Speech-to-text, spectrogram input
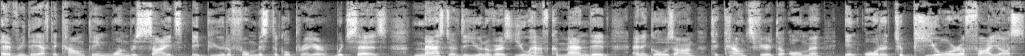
Every day after counting, one recites a beautiful mystical prayer which says, Master of the universe, you have commanded, and it goes on to count Sfirat Omer in order to purify us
